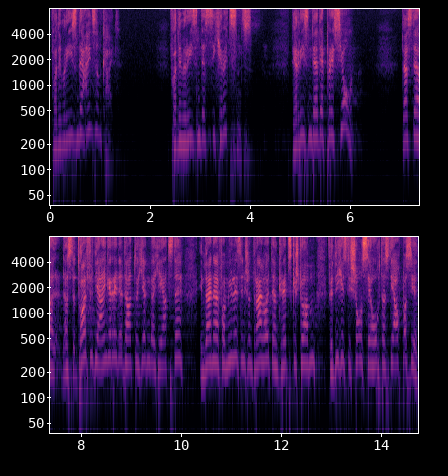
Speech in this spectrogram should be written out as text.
Vor dem Riesen der Einsamkeit, vor dem Riesen des Sichritzens, der Riesen der Depression, dass der, dass der Teufel dir eingeredet hat durch irgendwelche Ärzte, in deiner Familie sind schon drei Leute an Krebs gestorben, für dich ist die Chance sehr hoch, dass dir auch passiert.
